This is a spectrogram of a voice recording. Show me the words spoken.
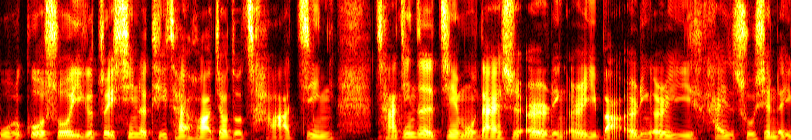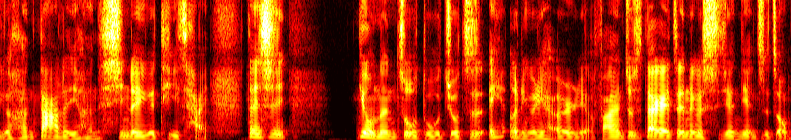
我如果说一个最新的题材的话，叫做茶经。茶经这个节目大概是二零二一吧，二零二一开始出现的一个很大的、很新的一个题材，但是又能做多久？这是诶，二零二一还二零二，反正就是大概在那个时间点之中。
